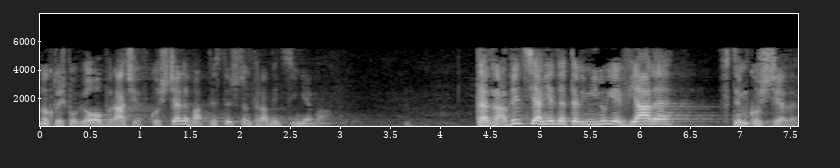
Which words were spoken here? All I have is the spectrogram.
No ktoś powie, o bracie, w kościele baptystycznym tradycji nie ma. Ta tradycja nie determinuje wiarę w tym kościele.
